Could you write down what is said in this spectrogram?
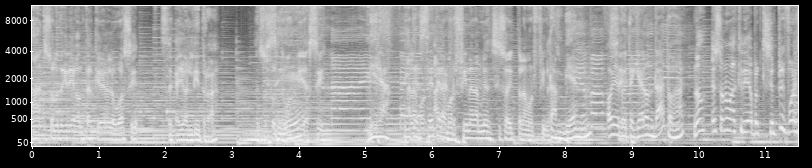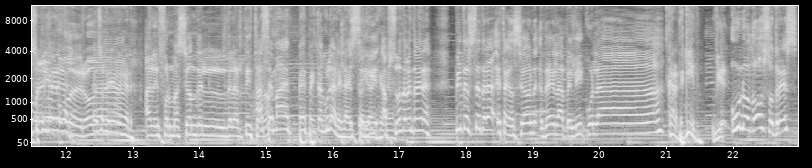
Ah, solo te quería contar que Bela Lugosi se cayó el litro, ¿ah? En sus últimos días, sí. Mira, A la, Peter mor- a la morfina también, se hizo adicto a la morfina. También. Oye, Sí. pero te quedaron datos, ¿ah? No, eso nomás quería, porque siempre fue Eso ponerle quería un poco agregar, de droga eso quería agregar. a la información del, del artista. ¿no? Hace más espe- espectaculares la Sí, historia. en general. absolutamente, mira. Peter Cetera, esta canción de la película. Karate Kid. Bien, ¿uno, dos o tres?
